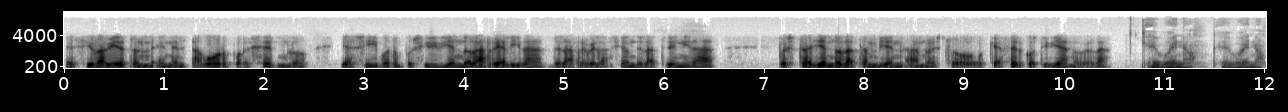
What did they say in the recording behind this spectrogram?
El cielo abierto en, en el Tabor, por ejemplo, y así, bueno, pues ir viendo la realidad de la revelación de la Trinidad, pues trayéndola también a nuestro quehacer cotidiano, ¿verdad? Qué bueno, qué bueno.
